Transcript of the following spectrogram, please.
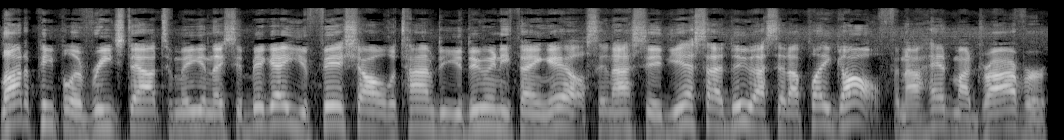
A lot of people have reached out to me and they said, Big A, you fish all the time. Do you do anything else? And I said, Yes, I do. I said, I play golf. And I had my driver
